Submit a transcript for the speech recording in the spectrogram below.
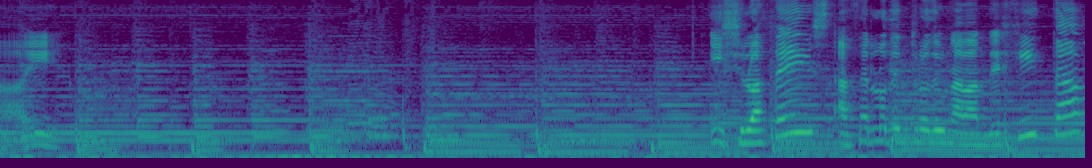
Ahí. Y si lo hacéis, hacerlo dentro de una bandejita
